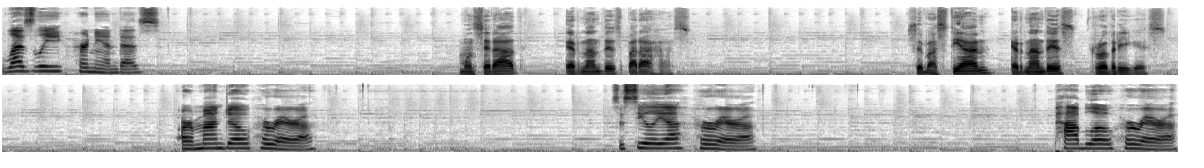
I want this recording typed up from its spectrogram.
Leslie Hernandez. Montserrat Hernández Barajas, Sebastián Hernández Rodríguez, Armando Herrera. Cecilia Herrera. Pablo Herrera.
